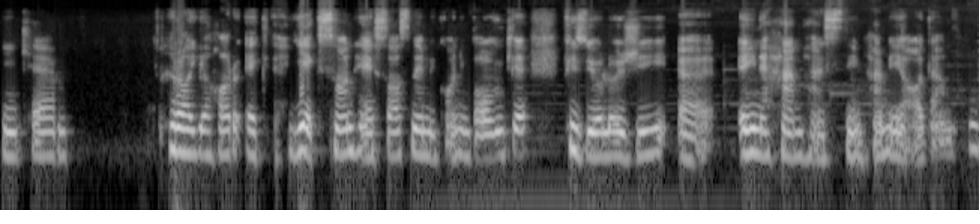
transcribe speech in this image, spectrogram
اینکه رایه ها رو یکسان احساس نمی کنیم با اون که فیزیولوژی عین هم هستیم همه آدم ها.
